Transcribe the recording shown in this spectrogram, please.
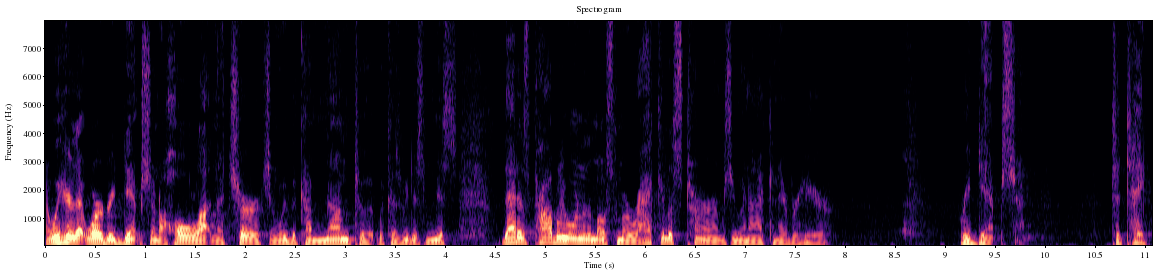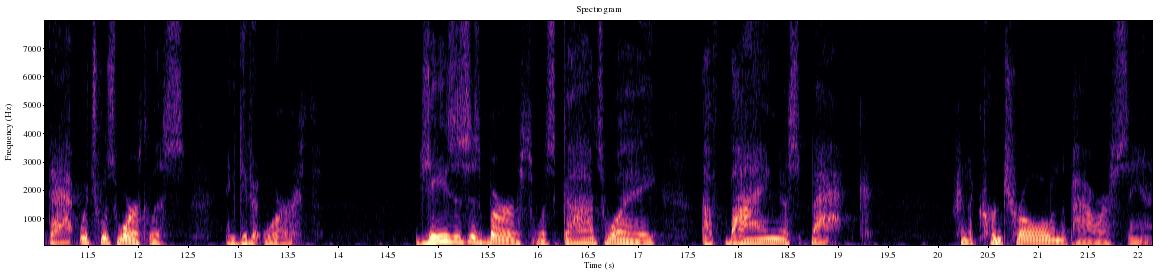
And we hear that word redemption a whole lot in the church, and we become numb to it because we just miss. That is probably one of the most miraculous terms you and I can ever hear redemption. To take that which was worthless and give it worth. Jesus' birth was God's way of buying us back from the control and the power of sin.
